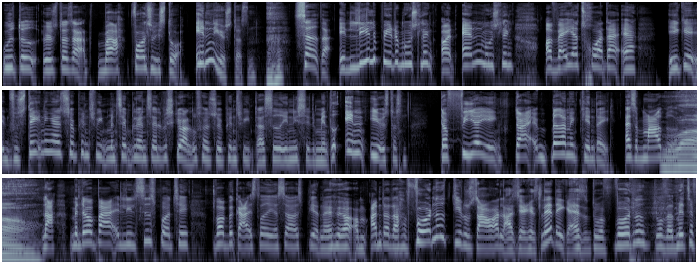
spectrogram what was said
uddød østersart, var forholdsvis stor. Inden i østersen Aha. sad der en lille bitte musling og en anden musling, og hvad jeg tror, der er ikke en forstening af et søpindsvin, men simpelthen selve skjoldet for et søpindsvin, der er siddet inde i sedimentet, inde i østersen. Der er fire i en. Der er bedre end et kendt æg. Altså meget bedre. wow. Nej, men det var bare et lille sidespor til, hvor begejstret jeg så også bliver, når jeg hører om andre, der har fundet dinosaurer. Lars, jeg kan slet ikke. Altså, du har fundet, du har været med til at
